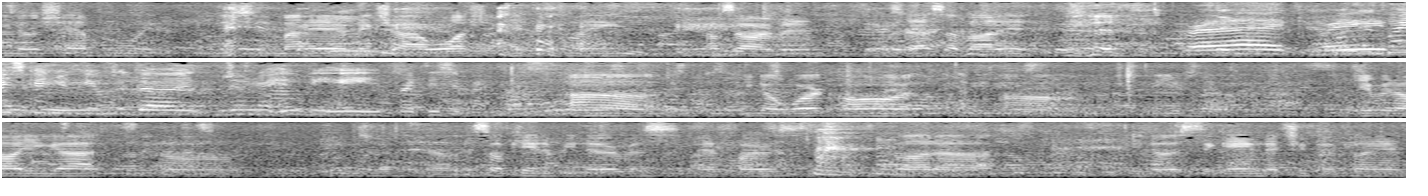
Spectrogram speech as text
you know, shampoo and condition my hair, make sure I wash it, keep it clean. I'm sorry, man. But that's about it. Right, What advice can you give to the junior NBA participants? uh, you know, work hard. Um, give it all you got. Um, you know, it's okay to be nervous at first, but uh, you know, it's the game that you've been playing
